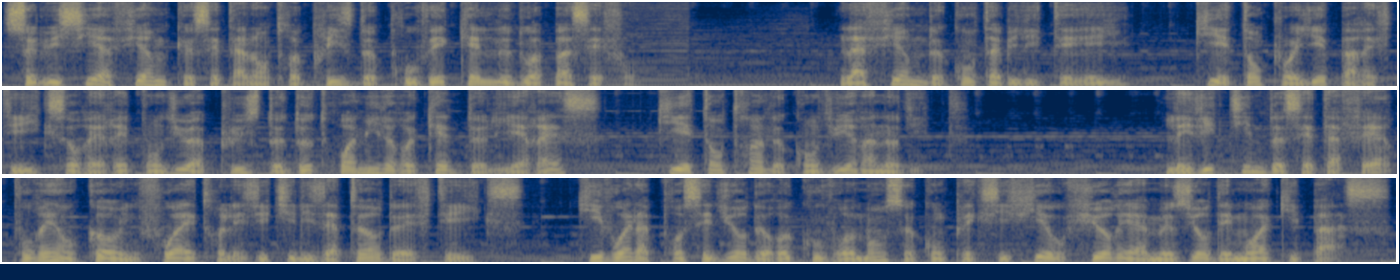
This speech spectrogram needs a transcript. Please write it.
Celui-ci affirme que c'est à l'entreprise de prouver qu'elle ne doit pas ses fonds. La firme de comptabilité EI, qui est employée par FTX, aurait répondu à plus de 2-3 000 requêtes de l'IRS, qui est en train de conduire un audit. Les victimes de cette affaire pourraient encore une fois être les utilisateurs de FTX, qui voient la procédure de recouvrement se complexifier au fur et à mesure des mois qui passent.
